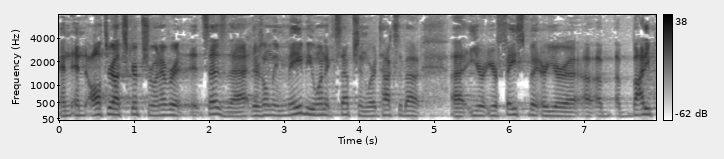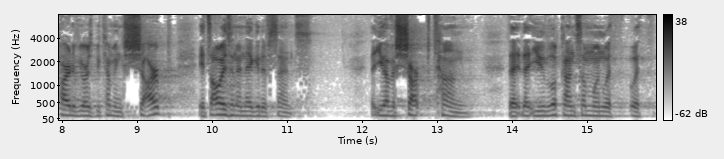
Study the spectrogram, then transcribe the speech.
and, and all throughout Scripture, whenever it, it, says that, there's only maybe one exception where it talks about uh, your, your face or your uh, a, a body part of yours becoming sharp. It's always in a negative sense. That you have a sharp tongue, that, that you look on someone with, with,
